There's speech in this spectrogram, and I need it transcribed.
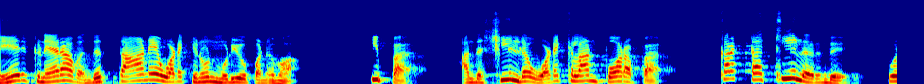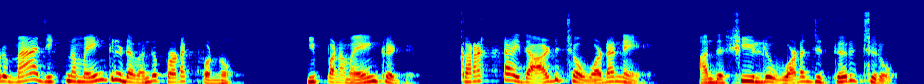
நேருக்கு நேராக வந்து தானே உடைக்கணும்னு முடிவு பண்ணுவான். இப்போ அந்த ஷீல்டை உடைக்கலான்னு போகிறப்ப கரெக்டாக கீழே இருந்து ஒரு மேஜிக் நம்ம என்கிரிட வந்து ப்ரொடெக்ட் பண்ணும். இப்போ நம்ம என்கிரிட் கரெக்டாக இதை அடித்த உடனே அந்த ஷீல்டு உடஞ்சி தெரிச்சிரும்.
